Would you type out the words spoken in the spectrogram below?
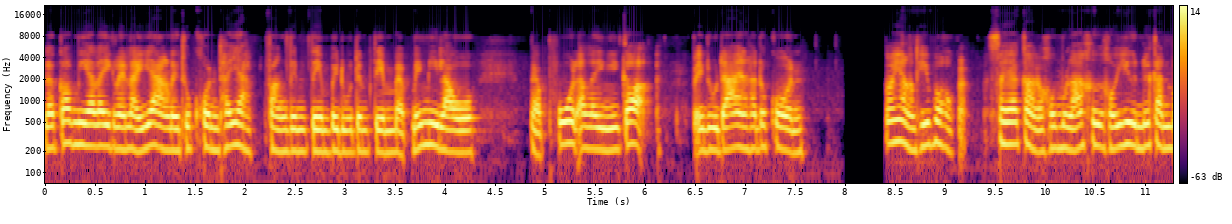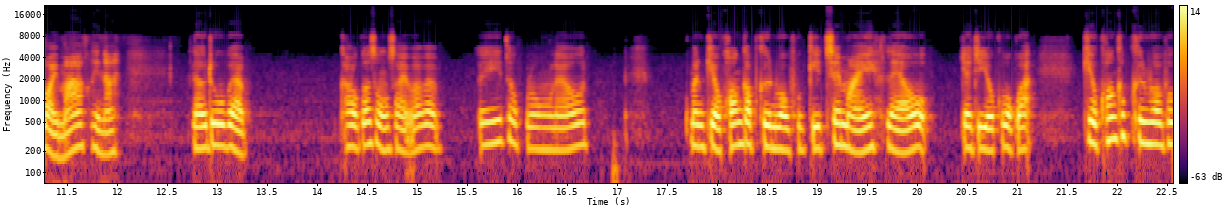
แล้วก็มีอะไรอีกหลาย ๆ อย่างเลยทุกคนถ้าอยากฟังเต็ม ๆ ไปดูเต็ม ๆ แบบไม่มีเราแบบพูดอะไรอย่างนี้ก็ไปดูได้นะคะทุกคน ก็อย่างที่บอกอะไซยากะกับโฮมุระคือเขายืนด้วยกันบ่อยมากเลยนะ แล้วดูแบบเขาก็สงสัยว่าแบบ เอ้ยตกลงแล้ว มันเกี่ยวข้องกับคืนวอลพูกิสใช่ไหมแล้ว ยาจิโยก็บอกว่าเกี่ยวข้องกับคืนวอลพู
